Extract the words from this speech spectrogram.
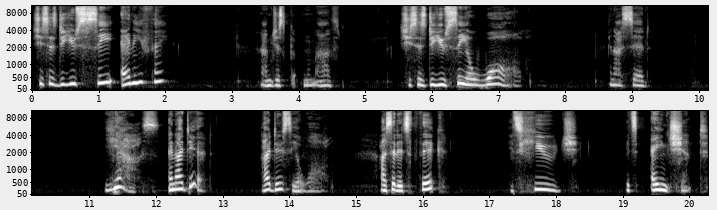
she says, Do you see anything? I'm just, mm, I, she says, Do you see a wall? And I said, Yes. And I did. I do see a wall. I said, It's thick, it's huge, it's ancient,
